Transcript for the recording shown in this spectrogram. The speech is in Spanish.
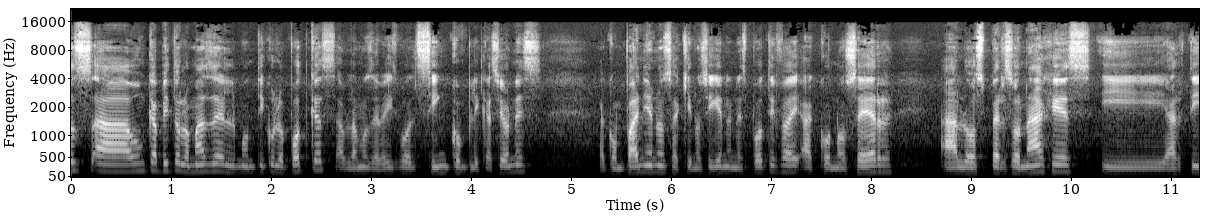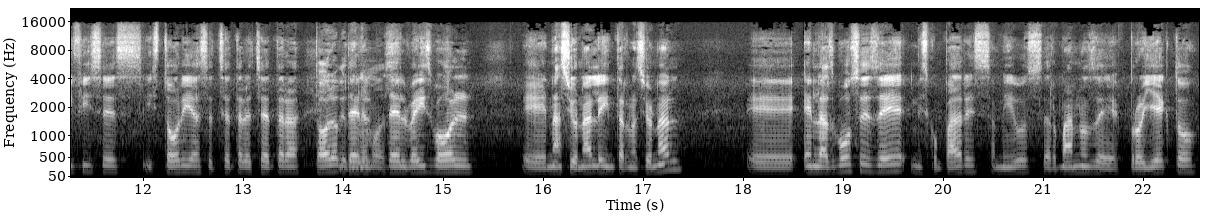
bienvenidos a un capítulo más del Montículo Podcast. Hablamos de béisbol sin complicaciones. Acompáñenos a quienes nos siguen en Spotify a conocer a los personajes y artífices, historias, etcétera, etcétera, Todo lo que del, tenemos. del béisbol eh, nacional e internacional. Eh, en las voces de mis compadres, amigos, hermanos de Proyecto,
